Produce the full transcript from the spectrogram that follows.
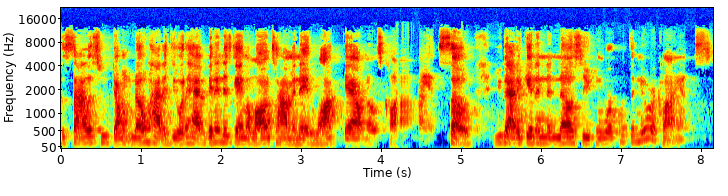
the stylists who don't know how to do it have been in this game a long time and they've locked down those clients. So you got to get in the know so you can work with the newer clients.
